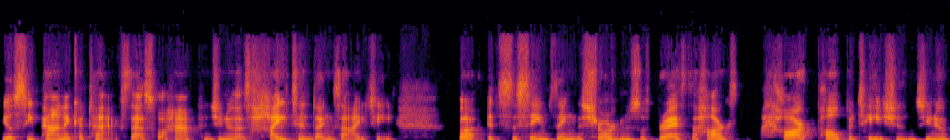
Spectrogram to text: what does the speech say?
you'll see panic attacks. That's what happens. You know, that's heightened anxiety. But it's the same thing the shortness of breath, the heart, heart palpitations, you know,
